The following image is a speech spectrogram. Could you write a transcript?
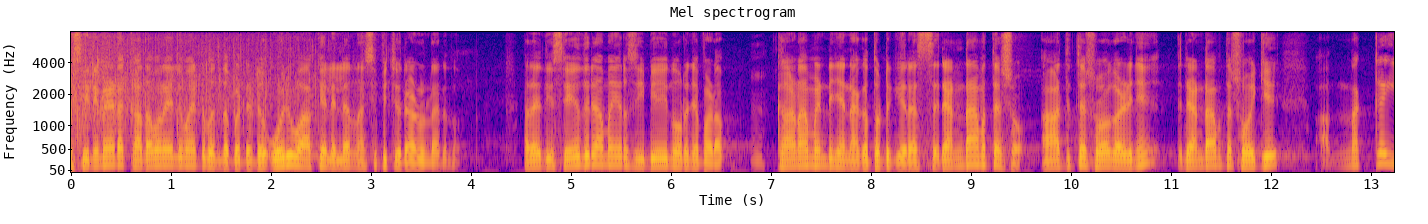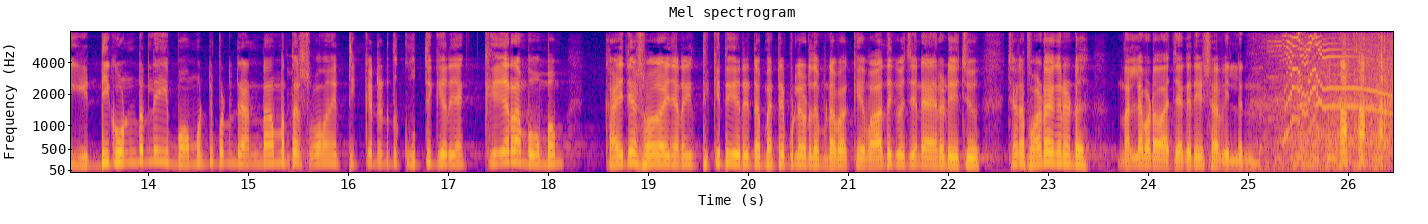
സിനിമയുടെ കഥ പറയലുമായിട്ട് ബന്ധപ്പെട്ടിട്ട് ഒരു വാക്കിലെല്ലാം നശിപ്പിച്ച ഒരാളുണ്ടായിരുന്നു. അതായത് ഈ സേതുരാമയ്യർ സി ബി ഐ എന്ന് പറഞ്ഞ പടം. കാണാൻ വേണ്ടി ഞാൻ അകത്തോട്ട് കയറി. രണ്ടാമത്തെ ഷോ ആദ്യത്തെ ഷോ കഴിഞ്ഞ് രണ്ടാമത്തെ ഷോയ്ക്ക് അന്നൊക്കെ ഇടി കൊണ്ടല്ലേ ഈ മമ്മൂട്ടിപ്പടം രണ്ടാമത്തെ ഷോ ടിക്കറ്റ് എടുത്ത് കുത്തി കയറി ഞാൻ കയറാൻ പോകുമ്പം കഴിഞ്ഞ ഷോ കഴിഞ്ഞിറങ്ങി ടിക്കറ്റ് കയറിയിട്ട് മറ്റേ പുള്ളിയോട് നമ്മുടെ ബാക്കി വാതിക്ക് വെച്ച് എന്റെ ആരോട് ചോദിച്ചു ചേട്ടാ പടം എങ്ങനെയുണ്ട്? നല്ല പടമാണ് ജഗദീഷ വില്ലൻ. എന്ന്."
